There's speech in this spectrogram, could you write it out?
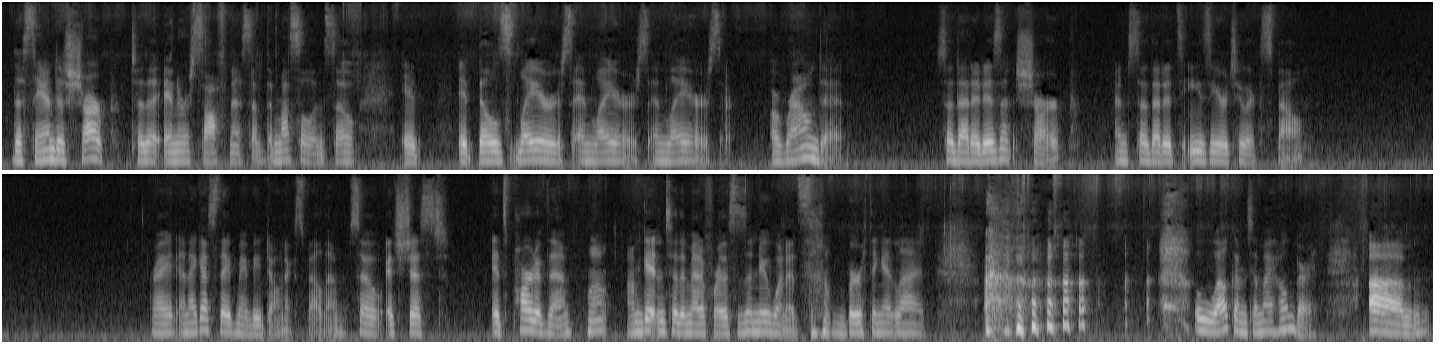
The sand is sharp to the inner softness of the mussel, and so it it builds layers and layers and layers around it so that it isn't sharp and so that it's easier to expel. Right? And I guess they maybe don't expel them. So it's just, it's part of them. Well, I'm getting to the metaphor. This is a new one. It's birthing it live. Welcome to my home birth. Um,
